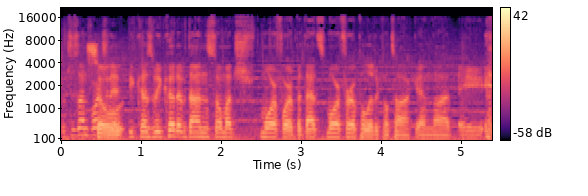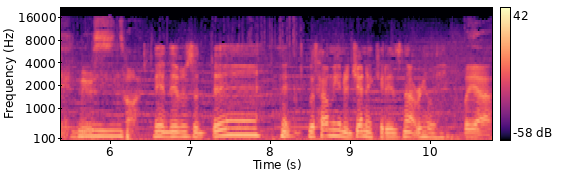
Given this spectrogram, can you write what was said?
Which is unfortunate So- because we could have done so much more for it, but that's more for a political talk and not a news Mm. talk. There, was a eh, with how mutagenic it is, not really. But yeah,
